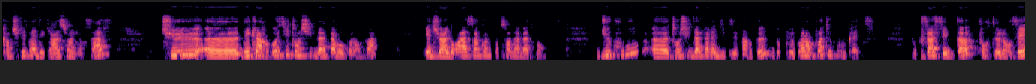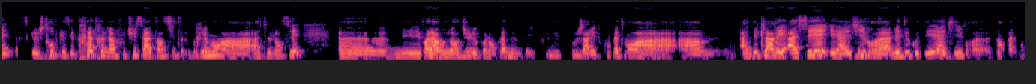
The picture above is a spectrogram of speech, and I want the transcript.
quand tu fais ta déclaration à l'URSSAF, tu déclares aussi ton chiffre d'affaires au Pôle emploi et tu as le droit à 50% d'abattement. Du coup, euh, ton chiffre d'affaires est divisé par deux, donc le Pôle emploi te complète. Donc ça, c'est top pour te lancer, parce que je trouve que c'est très très bien foutu, ça t'incite vraiment à, te lancer. Euh, mais voilà, aujourd'hui, le Pôle emploi ne me paye plus du tout. J'arrive complètement à, déclarer assez et à vivre, à mettre de côté, à vivre euh, normalement.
